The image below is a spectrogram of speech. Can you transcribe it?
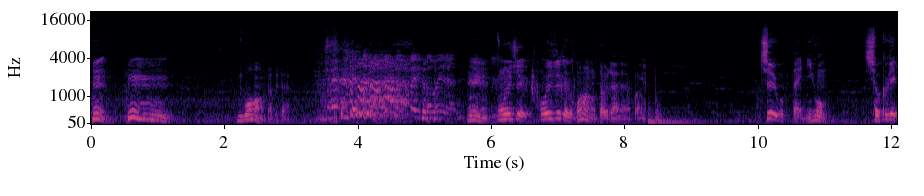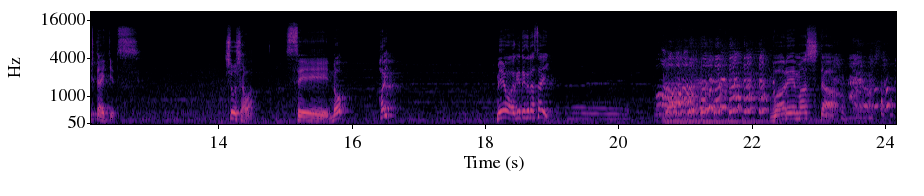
うん。うん。うん。うんご飯食べたい。やっぱり米なんだうん。美味しい。美味しいけどご飯食べたいねやっぱ。中国対日本。食撃対決。勝者はせーの。はい。目を開けてください。割れました。これ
